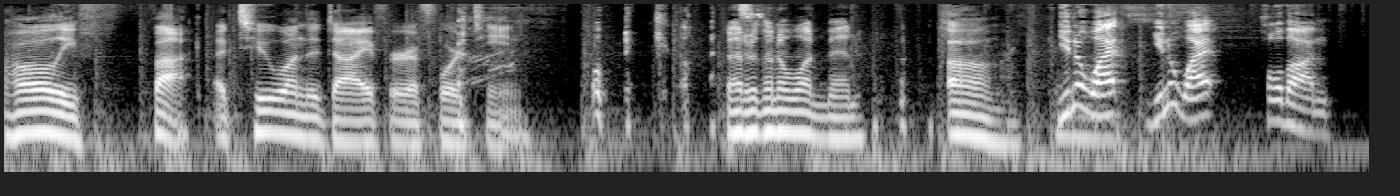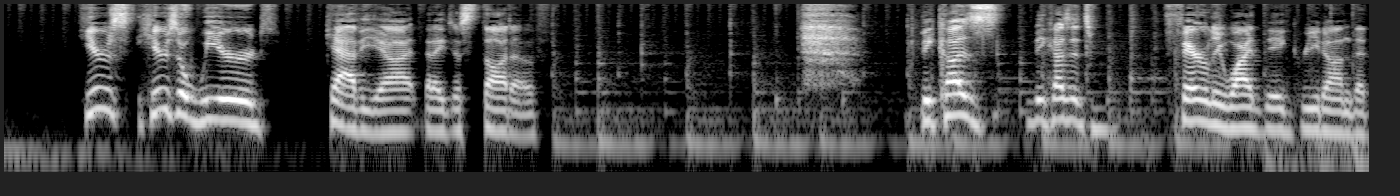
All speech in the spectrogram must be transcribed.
Holy fuck. A two on the die for a 14. Oh my god. Better than a one, man. oh my You know what? You know what? Hold on. Here's here's a weird caveat that I just thought of. because because it's fairly widely agreed on that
